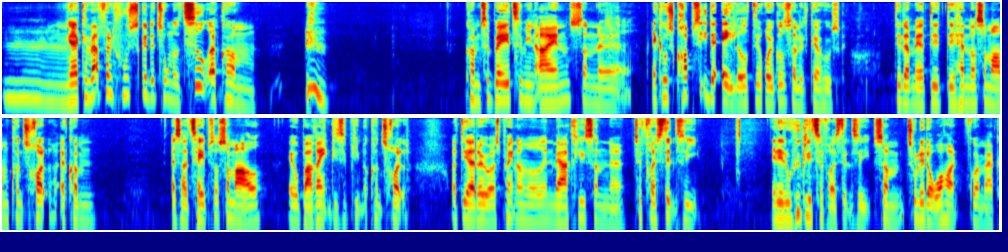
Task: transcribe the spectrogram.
Mm, jeg kan i hvert fald huske, at det tog noget tid at komme, komme tilbage til min egen sådan... Øh, jeg kan huske, kropsidealet, det rykkede sig lidt, kan jeg huske. Det der med, at det, det handler så meget om kontrol, at komme... Altså at tabe sig så meget, er jo bare ren disciplin og kontrol. Og det er der jo også på en eller anden måde en mærkelig sådan, øh, tilfredsstillelse i. En lidt uhyggelig tilfredsstillelse i, som tog lidt overhånd, kunne jeg mærke.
